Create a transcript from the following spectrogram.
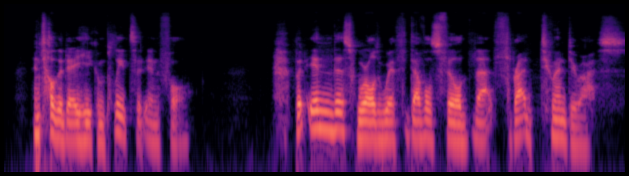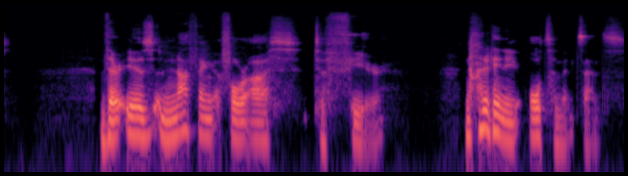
until the day he completes it in full. But in this world with devils filled that threaten to undo us, there is nothing for us to fear, not in any ultimate sense.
